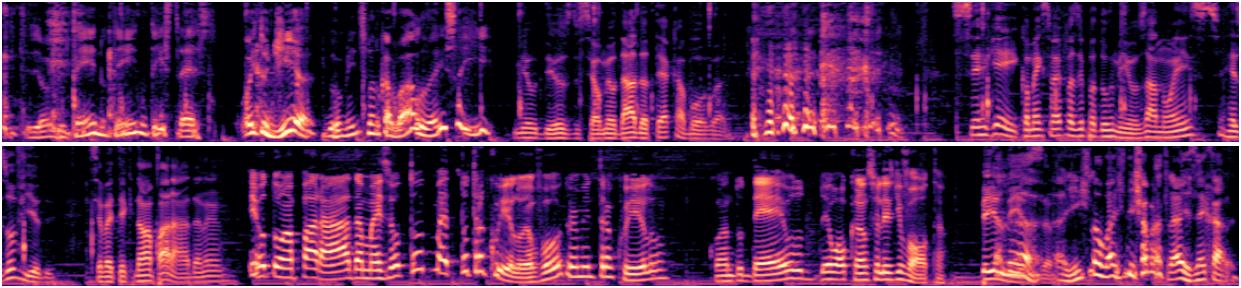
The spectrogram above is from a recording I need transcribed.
Entendeu? Não tem, não tem, não tem estresse. Oito dias dormindo em cima do cavalo, é isso aí. Meu Deus do céu, meu dado até acabou agora. Sergei, como é que você vai fazer pra dormir? Os anões, resolvido. Você vai ter que dar uma parada, né? Eu dou uma parada, mas eu tô, mas tô tranquilo. Eu vou dormindo tranquilo. Quando der, eu, eu alcanço eles de volta. Beleza. Ah, a gente não vai te deixar pra trás, né, cara?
